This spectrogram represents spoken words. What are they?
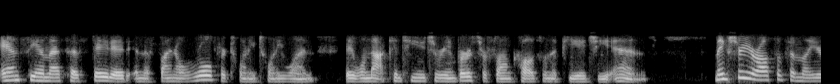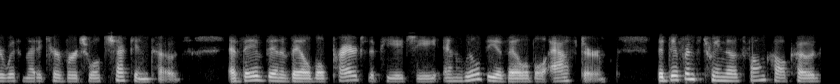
and CMS has stated in the final rule for 2021 they will not continue to reimburse for phone calls when the PHE ends. Make sure you're also familiar with Medicare virtual check in codes, as they have been available prior to the PHE and will be available after. The difference between those phone call codes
